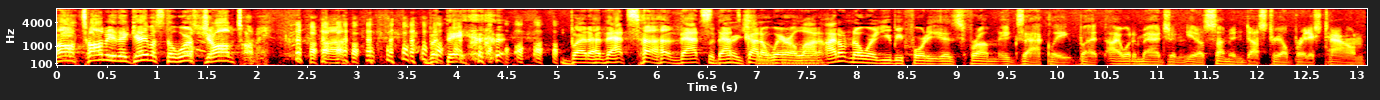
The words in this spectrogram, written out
oh, Tommy, they gave us the worst job, Tommy. Uh, but they, but uh, that's uh, that's that's kind of where a lot. Of, I don't know where UB40 is from exactly, but I would imagine you know some industrial British town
